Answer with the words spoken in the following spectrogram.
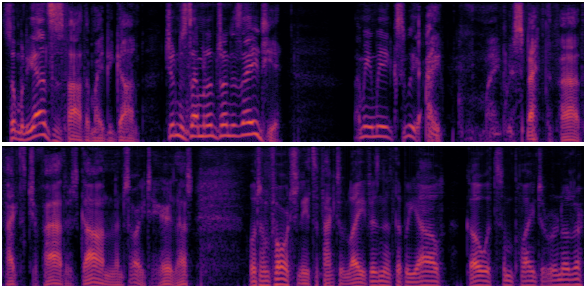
somebody else's father might be gone. Do you understand what I'm trying to say to you? I mean, we, we I might respect the, fa- the fact that your father's gone, and I'm sorry to hear that. But unfortunately, it's a fact of life, isn't it, that we all go at some point or another.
